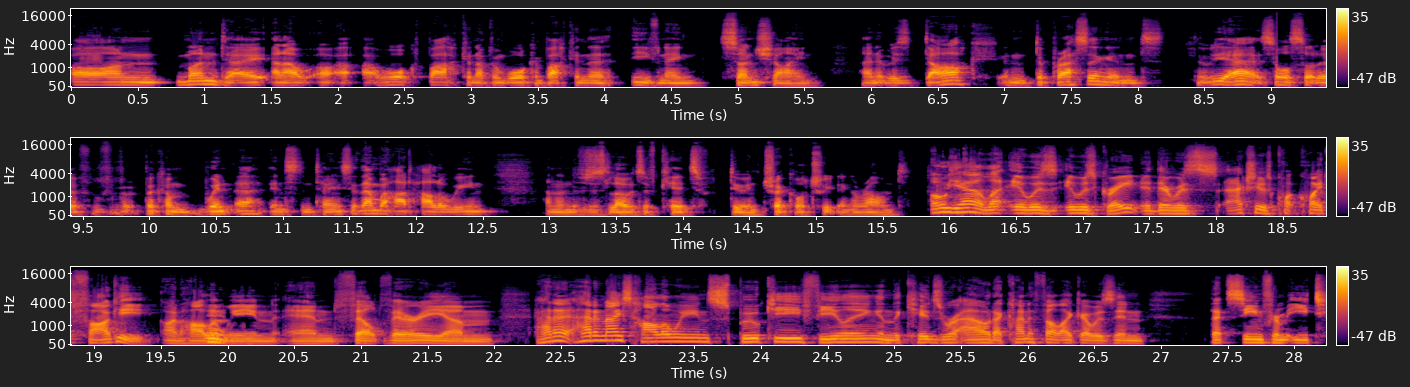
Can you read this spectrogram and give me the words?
on Monday, and I, I, I walked back, and I've been walking back in the evening sunshine, and it was dark and depressing, and yeah, it's all sort of become winter instantaneously. Then we had Halloween, and then there was just loads of kids doing trick or treating around. Oh yeah, it was it was great. There was actually it was quite quite foggy on Halloween mm. and felt very um had a had a nice Halloween spooky feeling, and the kids were out. I kind of felt like I was in that scene from ET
